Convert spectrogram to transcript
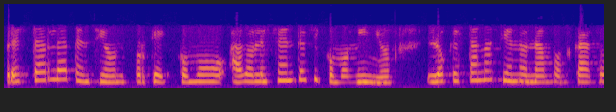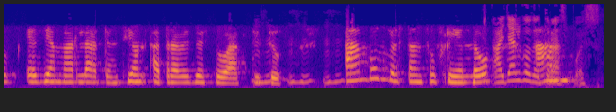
prestarle atención porque como adolescentes y como niños lo que están haciendo en ambos casos es llamar la atención a través de su actitud. Ambos lo están sufriendo. Hay algo detrás, pues.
